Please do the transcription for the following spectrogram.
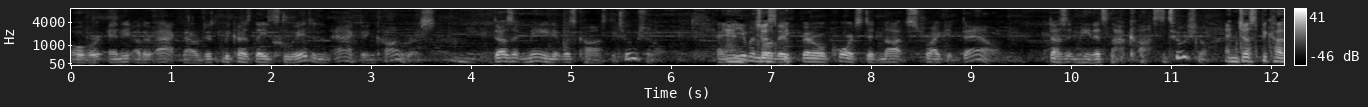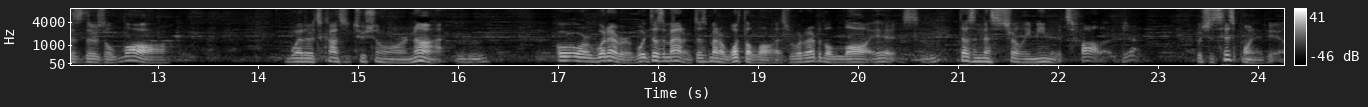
over any other act. Now, just because they created an act in Congress doesn't mean it was constitutional. And, And even though the be- federal courts did not strike it down, doesn't mean it's not constitutional. And just because there's a law, whether it's constitutional or not, Mm-hmm. or, or whatever, what doesn't matter. It doesn't matter what the law is, whatever the law is, Mm-hmm. doesn't necessarily mean that it's followed. Yeah. Which is his point of view.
